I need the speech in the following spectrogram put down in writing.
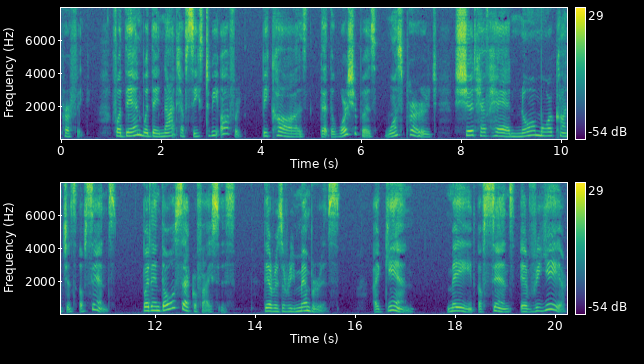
perfect. For then would they not have ceased to be offered, because that the worshippers, once purged, should have had no more conscience of sins. But in those sacrifices there is a remembrance, again made of sins every year,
